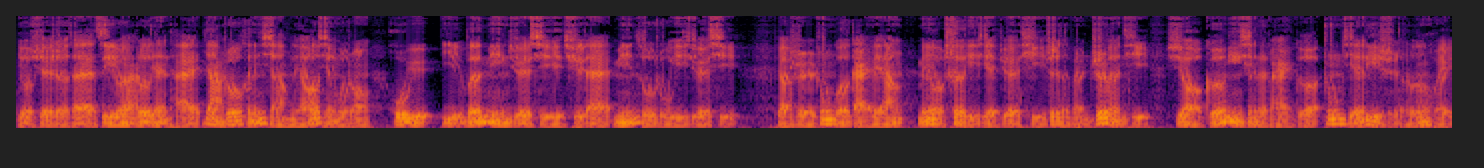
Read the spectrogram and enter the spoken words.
有学者在自由亚洲电台《亚洲很想聊》节目中呼吁以文明崛起取代民族主义崛起，表示中国改良没有彻底解决体制的本质问题，需要革命性的改革终结历史的轮回。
